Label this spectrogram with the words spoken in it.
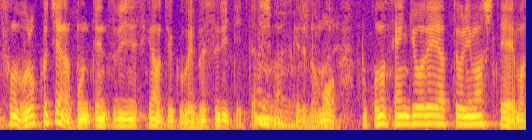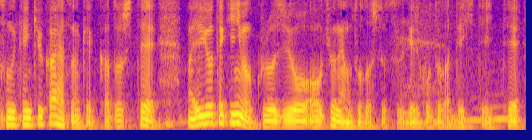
そのブロックチェーンのコンテンツビジネス的なのとよく Web3 って言ったりしますけれども、うん、この専業でやっておりまして、まあ、その研究開発の結果として、まあ、営業的にも黒字を去年、一昨年と続けることができていて、ま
